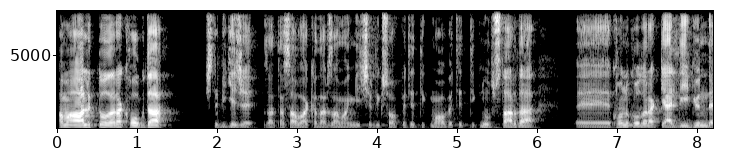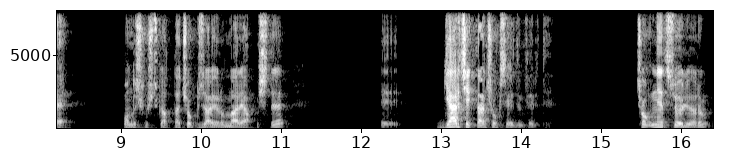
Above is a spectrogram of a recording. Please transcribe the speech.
Ama ağırlıklı olarak Hog'da işte bir gece zaten sabaha kadar zaman geçirdik, sohbet ettik, muhabbet ettik. Noobstar'da e, konuk olarak geldiği gün de konuşmuştuk. Hatta çok güzel yorumlar yapmıştı. E, gerçekten çok sevdim Ferit'i. Çok net söylüyorum.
